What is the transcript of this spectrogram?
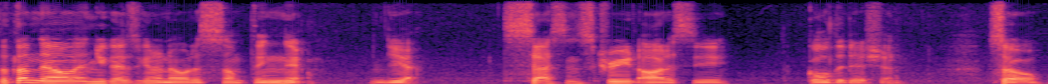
the thumbnail and you guys are gonna notice something new. Yeah. Assassin's Creed Odyssey Gold Edition. So,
